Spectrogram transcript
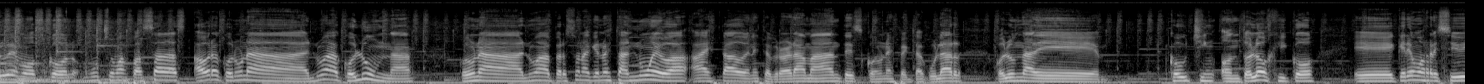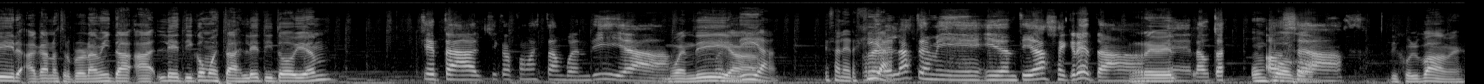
Volvemos con mucho más pasadas, ahora con una nueva columna, con una nueva persona que no está nueva, ha estado en este programa antes con una espectacular columna de coaching ontológico. Eh, queremos recibir acá en nuestro programita a Leti. ¿Cómo estás, Leti? ¿Todo bien? ¿Qué tal, chicos? ¿Cómo están? Buen día. Buen día. Buen día. Esa energía. Revelaste mi identidad secreta. Revel- eh, Lautaro. Un poco. O sea, Disculpame.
